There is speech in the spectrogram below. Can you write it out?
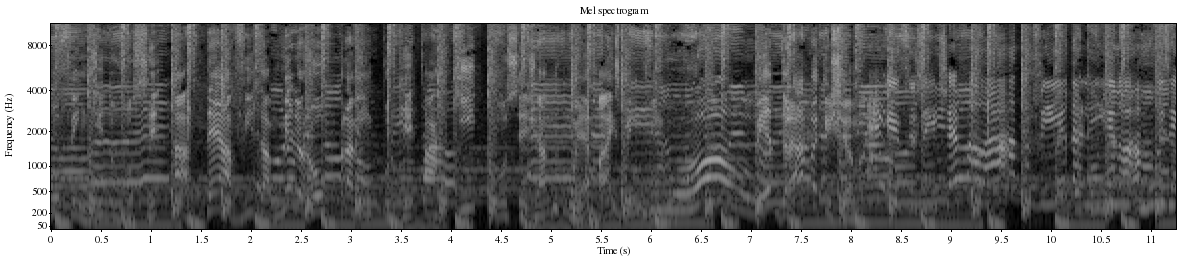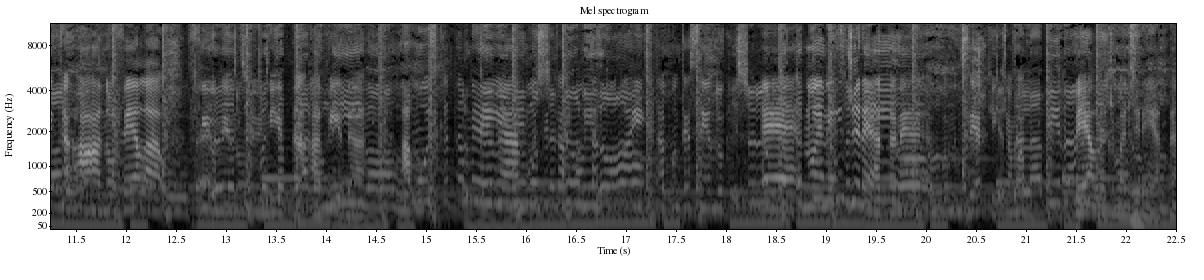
ofendido você. Até a vida melhorou pra mim, porque aqui você já não é mais bem-vindo. Uou! Pedrada que chama. É isso, gente. É falar da vida ali. A música a novela, o filme não imita a vida, a música também, a música conta tudo aí que tá acontecendo. É, não é nem direta, né? Vamos dizer aqui que é uma bela de uma direta.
